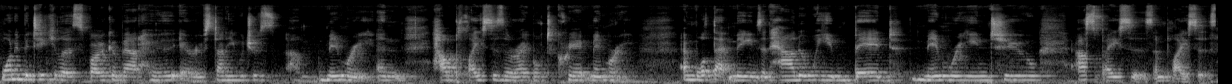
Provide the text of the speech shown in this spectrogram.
one in particular spoke about her area of study, which was um, memory and how places are able to create memory and what that means and how do we embed memory into our spaces and places.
